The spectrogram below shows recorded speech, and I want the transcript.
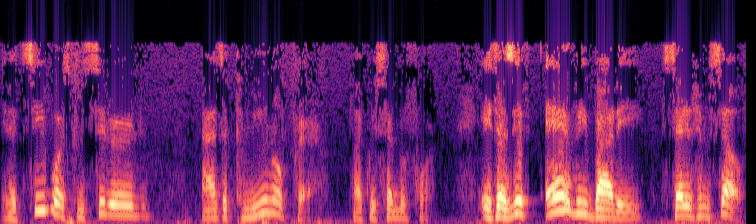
And a tzibor is considered as a communal prayer, like we said before. It's as if everybody said it himself,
